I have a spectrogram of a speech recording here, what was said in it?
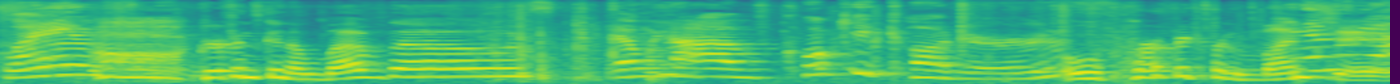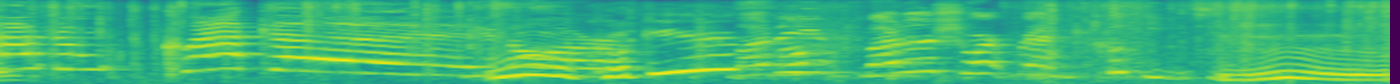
planes? Griffin's gonna love those. and we have cookie cutters. Oh, perfect for And we lunches. Have. These Ooh, are cookies? Butter, butter shortbread cookies. Ooh,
